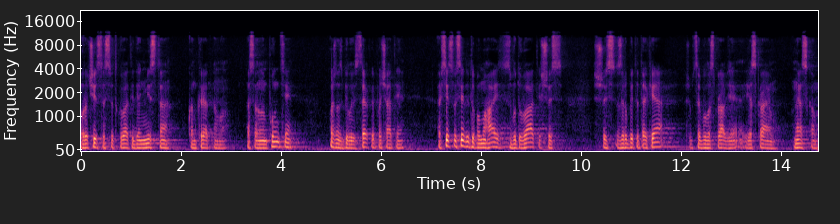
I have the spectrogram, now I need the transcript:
урочисто святкувати День міста в конкретному населеному пункті. Можна з Білої церкви почати. А всі сусіди допомагають збудувати щось, щось зробити таке, щоб це було справді яскравим внеском,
